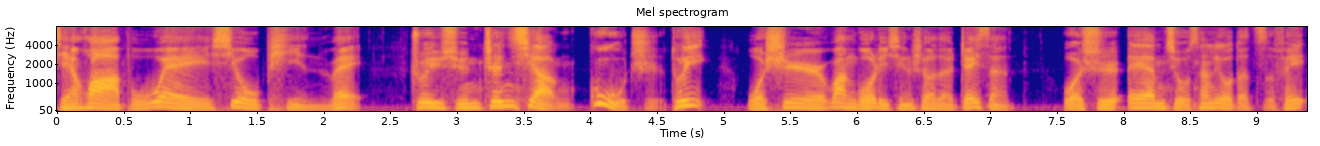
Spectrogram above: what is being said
闲话不为秀品味，追寻真相固执堆。我是万国旅行社的 Jason，我是 AM 九三六的子飞。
